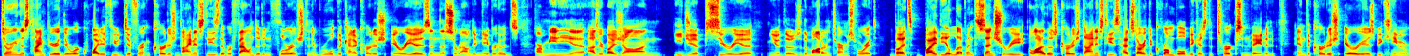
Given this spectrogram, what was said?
During this time period, there were quite a few different Kurdish dynasties that were founded and flourished and ruled the kind of Kurdish areas and the surrounding neighborhoods. Armenia, Azerbaijan, Egypt, Syria, you know, those are the modern terms for it. But by the 11th century, a lot of those Kurdish dynasties had started to crumble because the Turks invaded, and the Kurdish areas became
